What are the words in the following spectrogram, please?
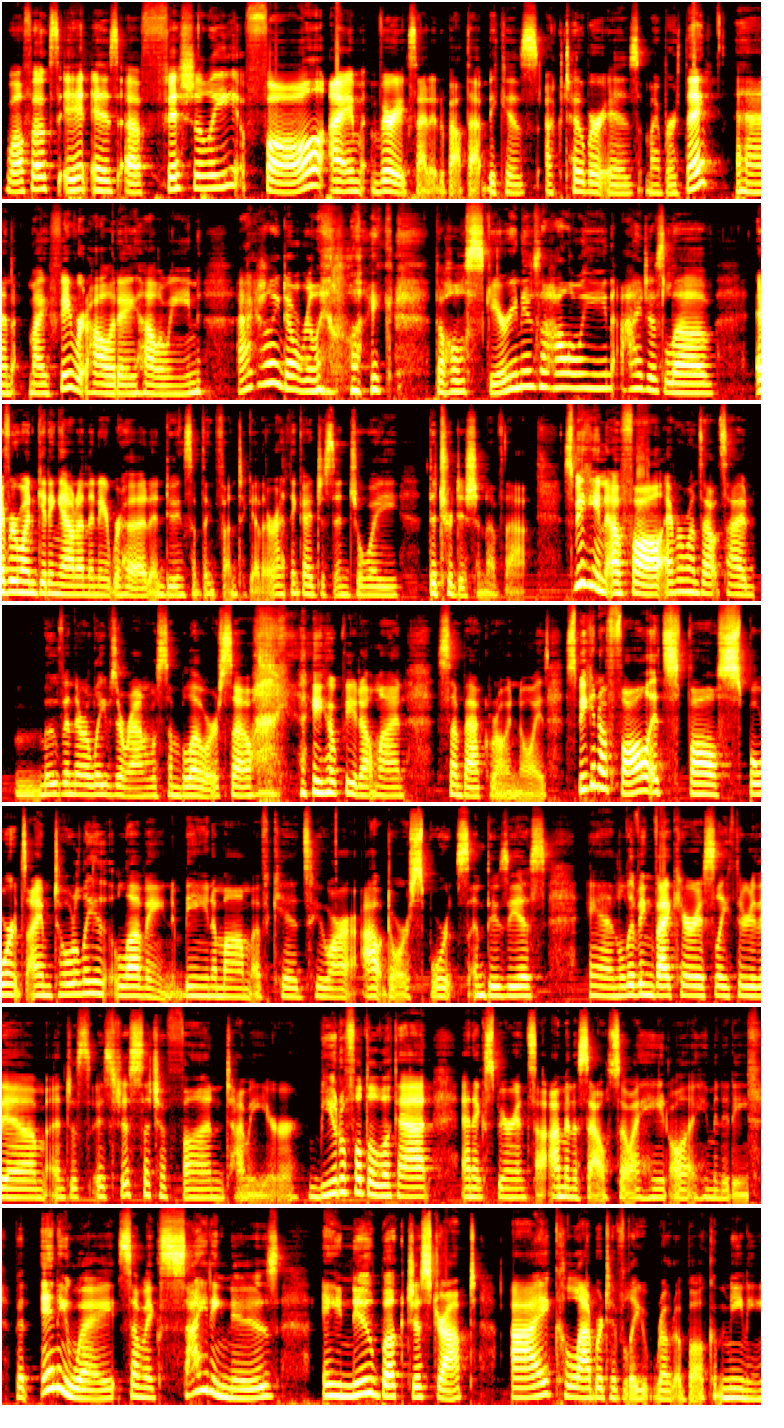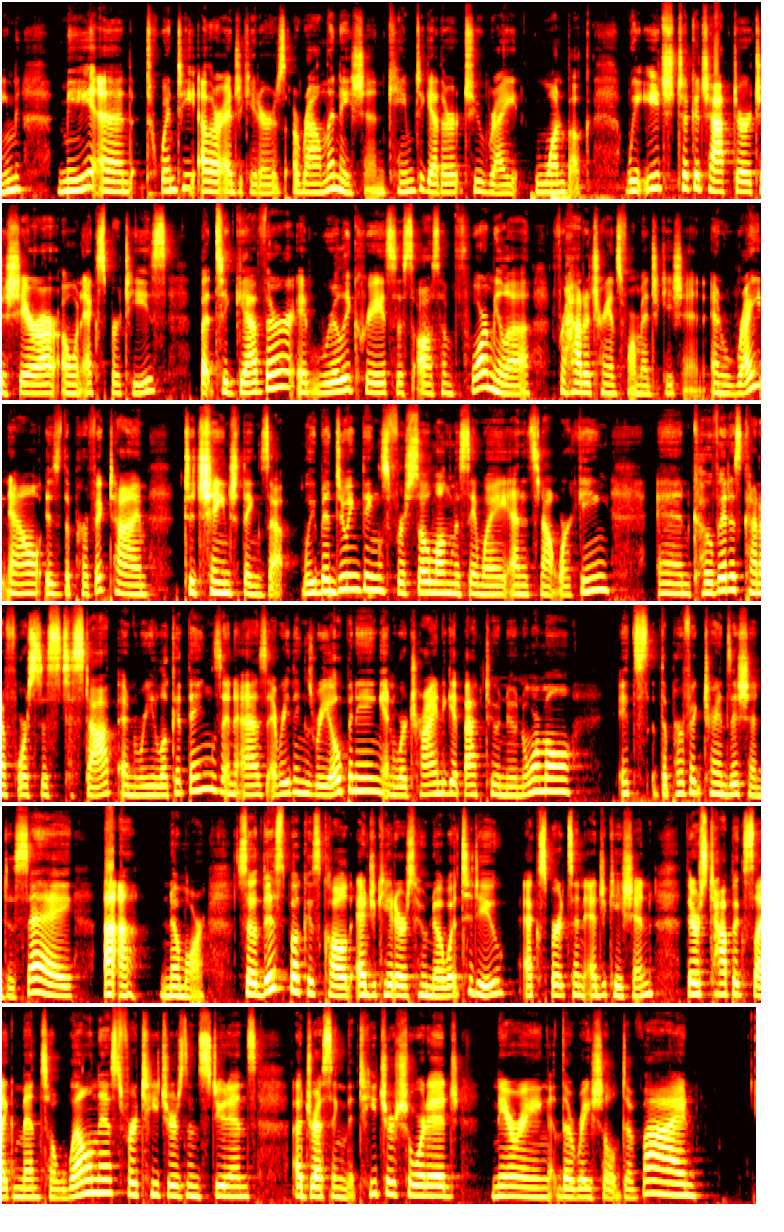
Well, folks, it is officially fall. I'm very excited about that because October is my birthday and my favorite holiday, Halloween. I actually don't really like the whole scariness of Halloween. I just love everyone getting out in the neighborhood and doing something fun together. I think I just enjoy the tradition of that. Speaking of fall, everyone's outside moving their leaves around with some blowers, so I hope you don't mind some background noise. Speaking of fall, it's fall sports. I'm totally loving being a mom of kids who are outdoor sports enthusiasts and living vicariously through them and just it's just such a fun time of year beautiful to look at and experience i'm in the south so i hate all that humidity but anyway some exciting news a new book just dropped I collaboratively wrote a book, meaning me and 20 other educators around the nation came together to write one book. We each took a chapter to share our own expertise, but together it really creates this awesome formula for how to transform education. And right now is the perfect time to change things up. We've been doing things for so long the same way and it's not working. And COVID has kind of forced us to stop and relook at things. And as everything's reopening and we're trying to get back to a new normal, it's the perfect transition to say, uh uh-uh, uh no more. So, this book is called Educators Who Know What to Do Experts in Education. There's topics like mental wellness for teachers and students, addressing the teacher shortage, narrowing the racial divide,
